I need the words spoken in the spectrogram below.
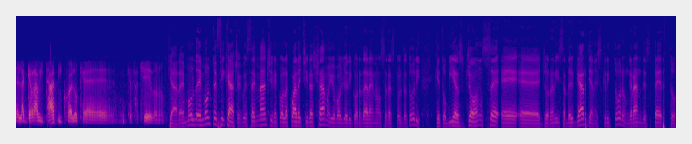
cioè, la gravità di quello che, che facevano. Chiara, è molto, è molto efficace questa immagine con la quale ci lasciamo. Io voglio ricordare ai nostri ascoltatori che Tobias Jones è eh, giornalista del Guardian, è scrittore, un grande esperto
